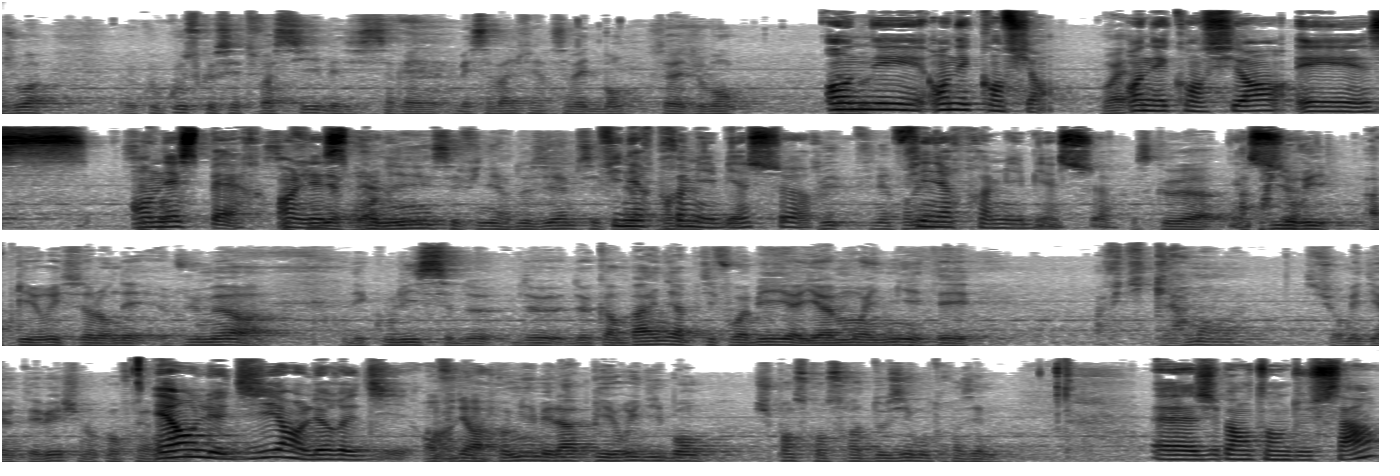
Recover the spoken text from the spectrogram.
joie euh, Coucou, que cette fois-ci, mais ça, va, mais ça va le faire, ça va être bon, ça va être bon? On est, on est confiant. On est confiant et on espère. On finir premier, c'est finir deuxième, c'est finir, premier, bien sûr. finir, premier? bien sûr. Parce que a priori, a priori, selon des rumeurs, des coulisses de, de, campagne, Petit Fouabi, il y a un mois et demi, était clairement. Sur Média TV, chez nos confrères. Et on le dit, on le redit. On finira premier, mais là, a priori, dit bon, je pense qu'on sera deuxième ou troisième. Euh, j'ai pas entendu ça.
